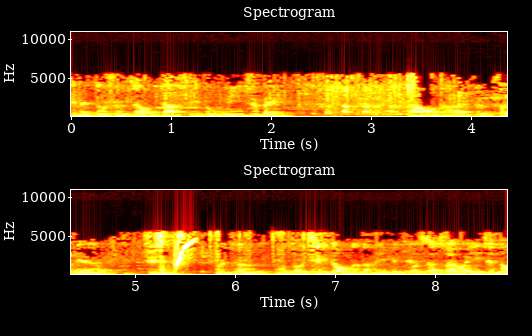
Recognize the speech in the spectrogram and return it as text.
因为都是在我们家是一个无名之辈，然后呢就特别就是不是就是无足轻重的那么一个角色，所以我一直都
